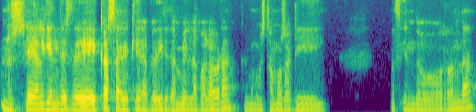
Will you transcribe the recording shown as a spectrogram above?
No sé si hay alguien desde casa que quiera pedir también la palabra, como estamos aquí haciendo ronda.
